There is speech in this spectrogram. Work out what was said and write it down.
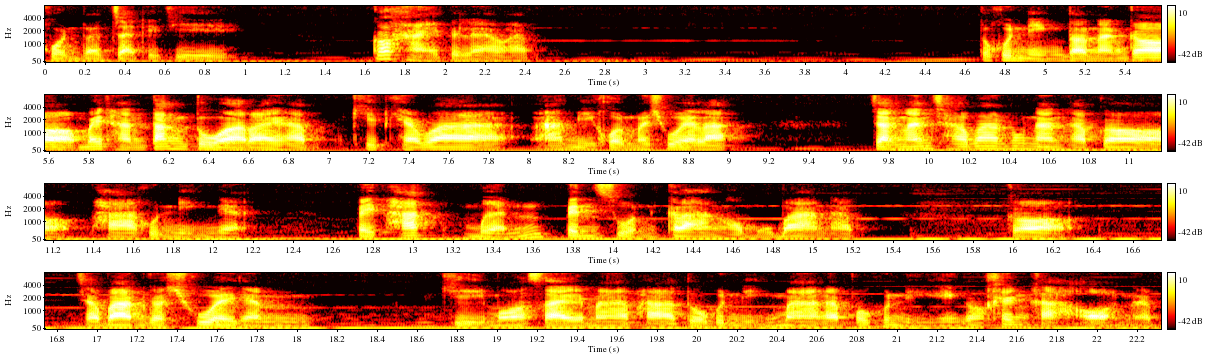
คนจรจัดอีกที ก็หายไปแล้วครับ ตัวคุณหนิงตอนนั้นก็ไม่ทันตั้งตัวอะไรครับ คิดแค่ว่าอ่ามีคนมาช่วยละ จากนั้นชาวบ้านพวกนั้นครับ ก็พาคุณหนิงเนี่ยไปพักเหมือนเป็นส่วนกลางของหมู่บ้านครับ ก็ชาวบ้านก็ช่วยกันขี่มอไซค์มาพาตัวคุณหนิงมาครับเพราะคุณหนิงเองก็แข้งขาอ่อนครับ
